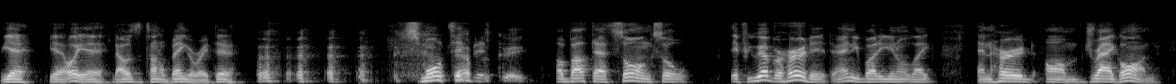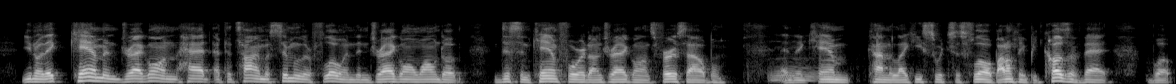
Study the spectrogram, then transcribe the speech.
Yeah, yeah, oh yeah, that was the tunnel banger right there. Small tidbit that about that song. So if you ever heard it, or anybody, you know, like, and heard um Drag On, you know, they Cam and Drag On had at the time a similar flow, and then Drag On wound up dissing Cam for it on Drag On's first album. Mm. And then Cam kind of like he switched his flow up. I don't think because of that, but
